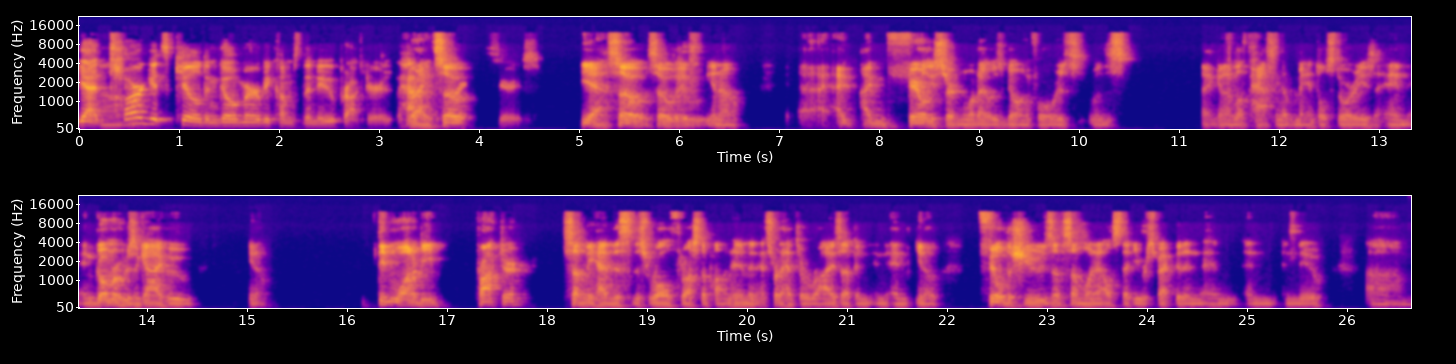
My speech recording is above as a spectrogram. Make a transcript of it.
yeah, um, Tar gets killed and Gomurr becomes the new Proctor. Right. So series. Yeah. So so it, you know, I, I'm fairly certain what I was going for was was again I love passing of mantle stories and and Gomurr who's a guy who, you know, didn't want to be Proctor suddenly had this this role thrust upon him and sort of had to rise up and and, and you know fill the shoes of someone else that he respected and and and, and knew. Um,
